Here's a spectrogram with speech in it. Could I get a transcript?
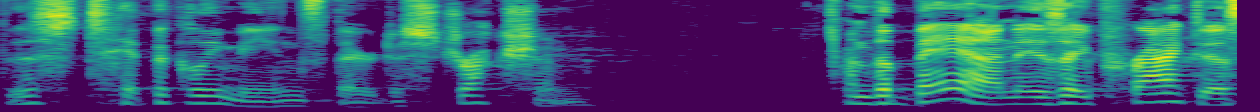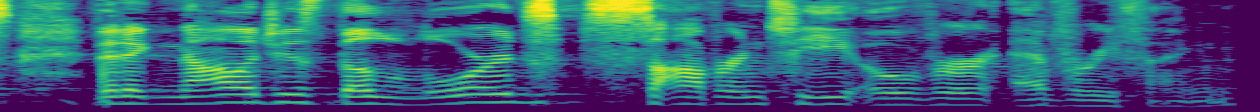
this typically means their destruction. And the ban is a practice that acknowledges the Lord's sovereignty over everything.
